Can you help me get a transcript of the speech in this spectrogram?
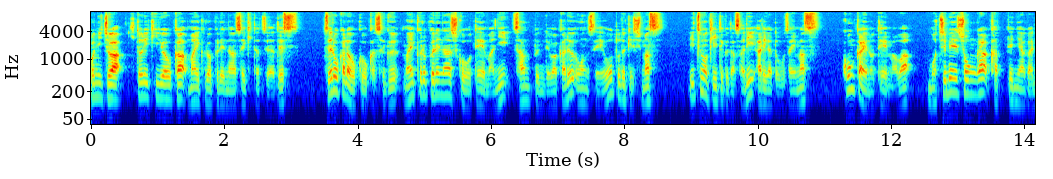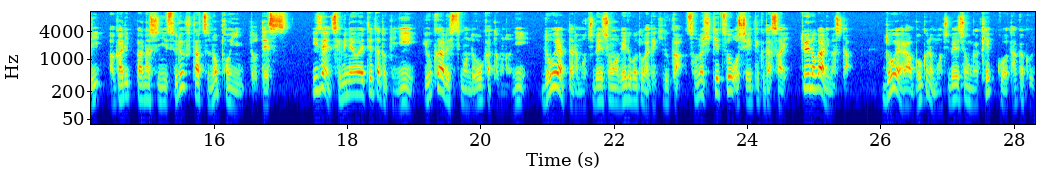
こんにちは。一人起業家マイクロプレナー関達也です。ゼロから億を稼ぐマイクロプレナー思考をテーマに3分でわかる音声をお届けします。いつも聞いてくださりありがとうございます。今回のテーマは、モチベーションが勝手に上がり、上がりっぱなしにする2つのポイントです。以前セミナーをやってた時によくある質問で多かったものに、どうやったらモチベーションを上げることができるか、その秘訣を教えてくださいというのがありました。どうやら僕のモチベーションが結構高く映っ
